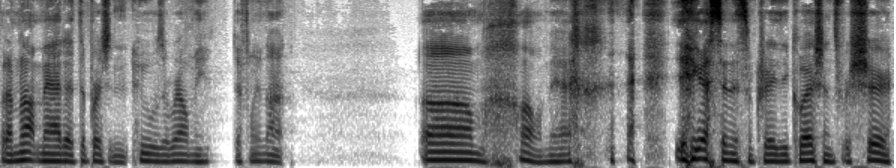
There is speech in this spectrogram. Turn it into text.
But I'm not mad at the person who was around me. Definitely not. Um. Oh man, you guys sending some crazy questions for sure.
